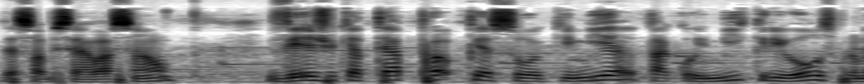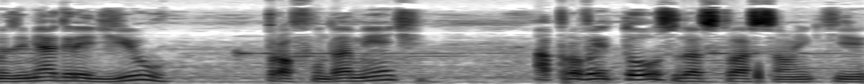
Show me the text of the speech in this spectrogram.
dessa observação, vejo que até a própria pessoa que me atacou e me criou os problemas e me agrediu profundamente, aproveitou-se da situação em que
